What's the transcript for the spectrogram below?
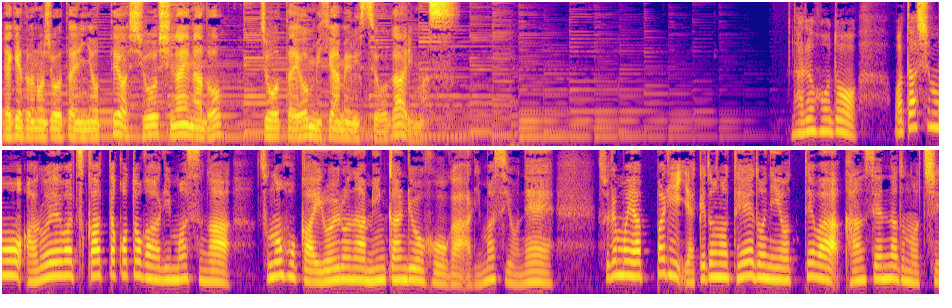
やけどの状態によっては使用しないなど状態を見極める必要があります。なるほど。私もアロエは使ったことがありますがその他いろいろな民間療法がありますよね。それもやっぱり火傷の程度によっては感染などの違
